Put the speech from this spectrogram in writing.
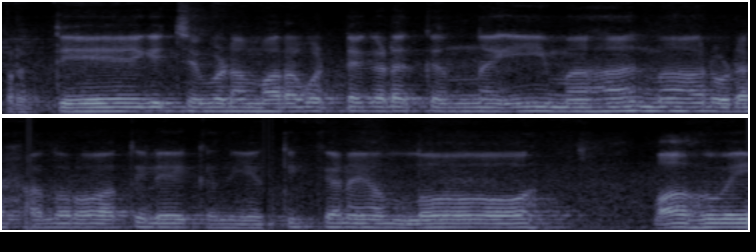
പ്രത്യേകിച്ച് ഇവിടെ മറവിട്ട് കിടക്കുന്ന ഈ മഹാന്മാരുടെ ഹദറാത്തിലേക്ക് നീ എത്തിക്കണേ അല്ലോ ബാഹുവൈ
